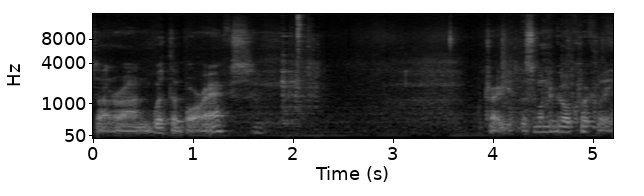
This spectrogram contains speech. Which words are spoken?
solder on with the borax. Try to get this one to go quickly.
